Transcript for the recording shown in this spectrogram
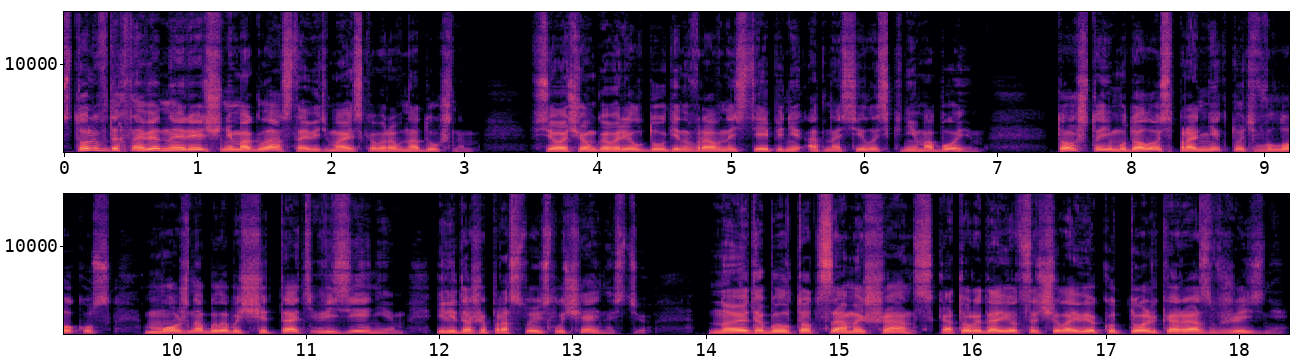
Столь вдохновенная речь не могла оставить Майского равнодушным. Все, о чем говорил Дугин, в равной степени относилось к ним обоим. То, что им удалось проникнуть в локус, можно было бы считать везением или даже простой случайностью. Но это был тот самый шанс, который дается человеку только раз в жизни,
